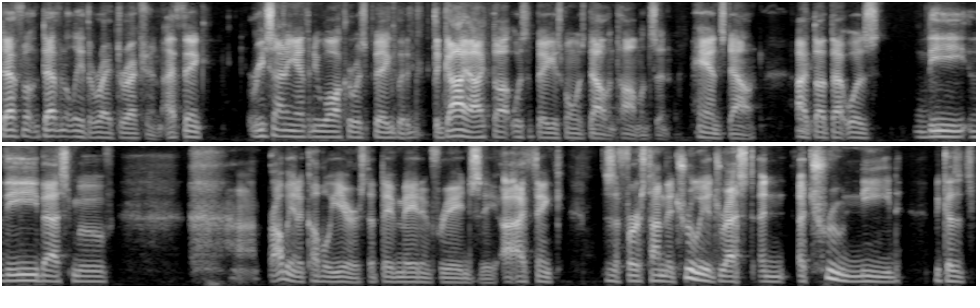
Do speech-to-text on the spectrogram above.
definitely, definitely the right direction. I think re-signing Anthony Walker was big, but the guy I thought was the biggest one was Dalvin Tomlinson, hands down. I thought that was the the best move, uh, probably in a couple years that they've made in free agency. I, I think this is the first time they truly addressed an, a true need because it's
